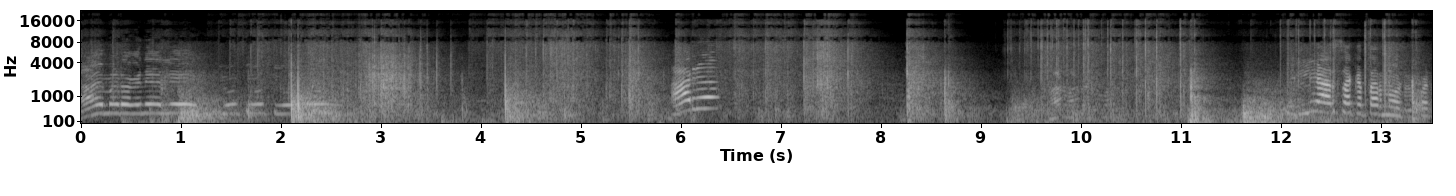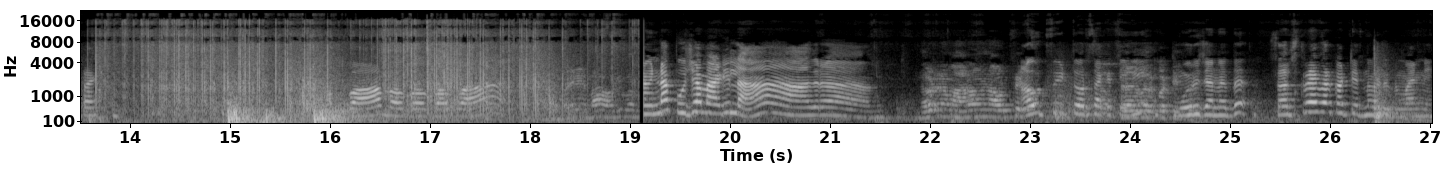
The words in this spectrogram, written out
ಹಾಯ್ ಮಾಡೋಗನೆ ಅಲ್ಲಿ ಟ್ಯೂ ಟ್ಯೂ ಟ್ಯೂ ಆರು ಇಲ್ಲಿ ಆರ್ಸಾಕತ್ತಾರ ನೋಡ್ರಿ ಪಟಾಕಿ. ಬಾ ಬಾ ನಾವ್ ಇನ್ನ ಪೂಜೆ ಮಾಡಿಲ್ಲ ಆದ್ರ ಔಟ್ಫಿಟ್ ತೋರ್ಸಾಕತ್ತೀವಿ. ಮೂರು ಜನದ ಸಬ್ಸ್ಕ್ರೈಬರ್ ಕೊಟ್ಟಿದ್ ನೋಡ್ರಿ ಇದು ಮೊನ್ನೆ.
